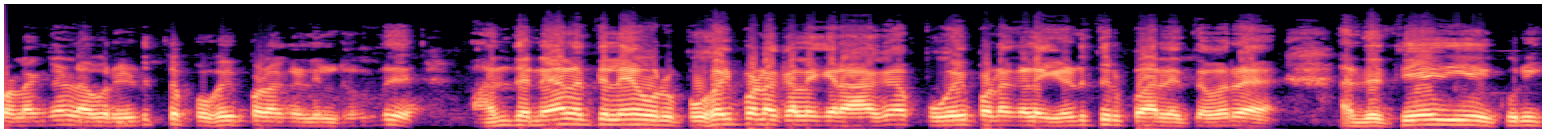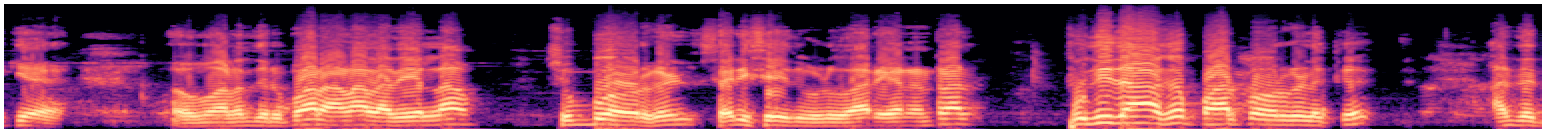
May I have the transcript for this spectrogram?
படங்கள் அவர் எடுத்த புகைப்படங்களில் இருந்து அந்த நேரத்திலே ஒரு புகைப்பட கலைஞராக புகைப்படங்களை எடுத்திருப்பாரே தவிர அந்த தேதியை குறிக்க மறந்திருப்பார். ஆனால் அதையெல்லாம் சுப்பு அவர்கள் சரி செய்து விடுவார். ஏனென்றால் புதிதாக பார்ப்பவர்களுக்கு அந்த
